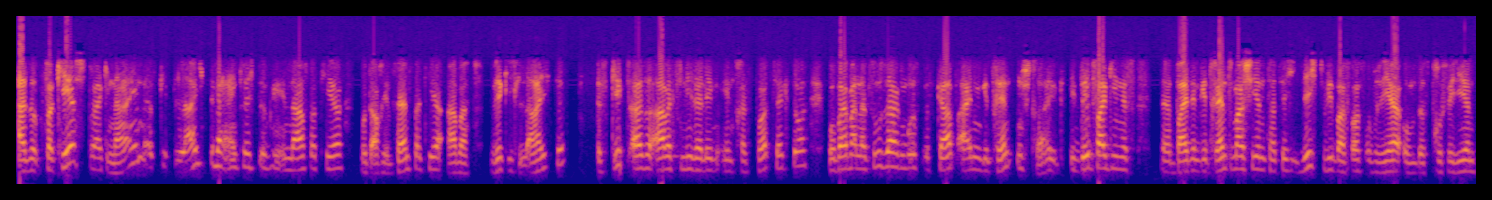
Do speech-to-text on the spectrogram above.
Also Verkehrsstreik nein, es gibt leichte Beeinträchtigungen im Nahverkehr und auch im Fernverkehr, aber wirklich leichte. Es gibt also Arbeitsniederlegungen im Transportsektor, wobei man dazu sagen muss, es gab einen getrennten Streik. In dem Fall ging es äh, bei dem getrennten Marschieren tatsächlich nicht wie bei Force Ouvrière um das Profilieren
